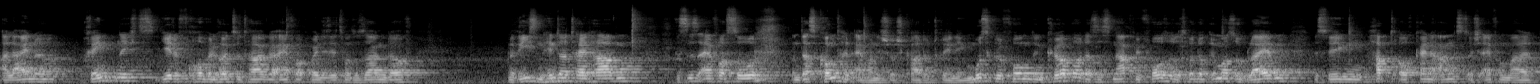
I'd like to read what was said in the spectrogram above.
alleine bringt nichts. Jede Frau will heutzutage einfach, wenn ich es jetzt mal so sagen darf, einen riesen Hinterteil haben das ist einfach so und das kommt halt einfach nicht durch Cardio-Training. Muskel formen den Körper, das ist nach wie vor so, das wird auch immer so bleiben. Deswegen habt auch keine Angst, euch einfach mal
